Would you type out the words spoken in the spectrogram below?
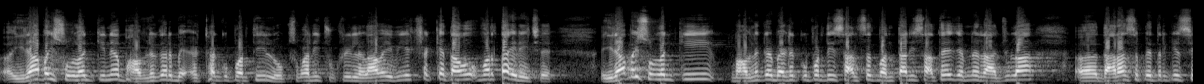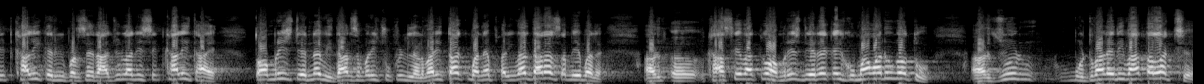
હીરાભાઈ સોલંકીને ભાવનગર બેઠક ઉપરથી લોકસભાની ચૂંટણી લડાવે એવી શક્યતાઓ વર્તાઈ રહી છે. હીરાભાઈ સોલંકી ભાવનગર બેઠક ઉપરથી સાંસદ બનતાની સાથે જ એમને રાજુલા ધારાસભ્ય તરીકે સીટ ખાલી કરવી પડશે. રાજુલાની સીટ ખાલી થાય તો અમરીશ ડેરને વિધાનસભાની ચૂંટણી લડવાની તક બને, ફરીવાર ધારાસભ્ય બને. ખાસ એ વાત કહું, અમરીશ ડેરે કંઈ ગુમાવવાનું નહોતું. અર્જુન મોઢવાડેની વાત અલગ છે.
